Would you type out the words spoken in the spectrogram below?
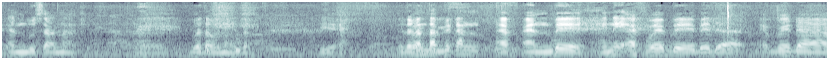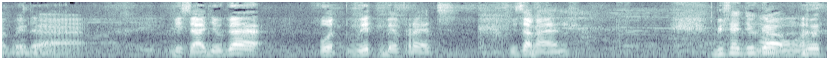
and busana. gue taunya itu. iya Itu kan tapi kan FNB, ini FWB beda. Eh, beda beda Bisa juga food with beverage. Bisa kan? bisa juga Ngomong- food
